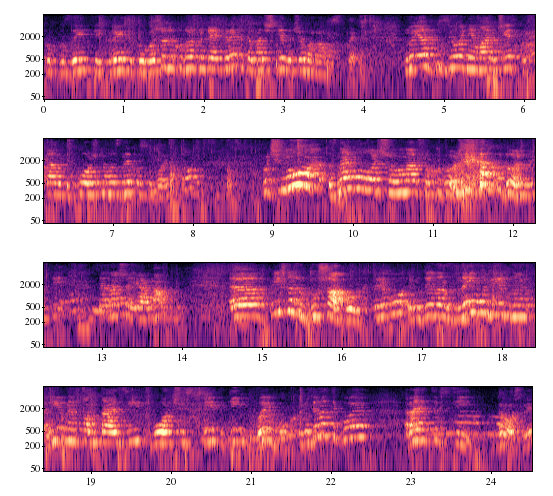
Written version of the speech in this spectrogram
пропозиції, критику. Бо що для художника є критика, значить є до чого нам рости. Ну я сьогодні маю честь представити кожного з них особисто. Почну з наймолодшого нашого художника, художниці. Це наша Яна. Е, я ж кажу, душа колективу, людина з неймовірним рівнем фантазії, творчості, такий вибух. Людина, з якою радяться всі дорослі,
